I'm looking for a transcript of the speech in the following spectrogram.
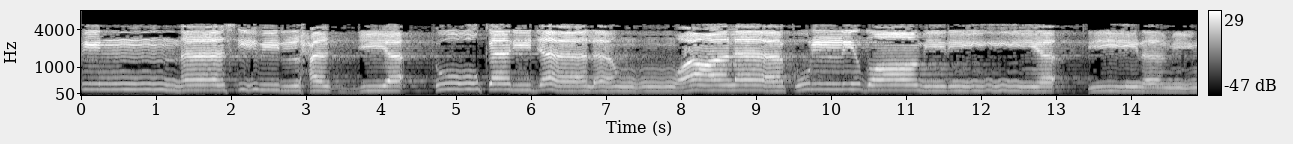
في الناس بالحج يأتوك رجالا وعلى كل ضامر يأتين من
